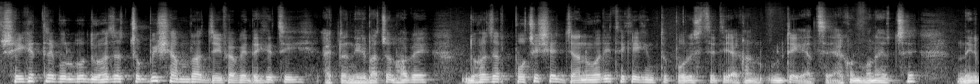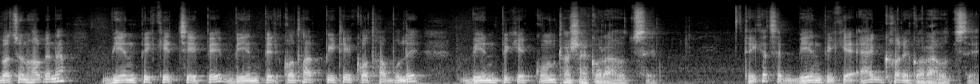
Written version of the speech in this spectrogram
সেই ক্ষেত্রে বলব দু হাজার চব্বিশে আমরা যেভাবে দেখেছি, একটা নির্বাচন হবে। দু হাজার পঁচিশের জানুয়ারি থেকে কিন্তু পরিস্থিতি এখন উল্টে গেছে। এখন মনে হচ্ছে নির্বাচন হবে না। বিএনপিকে চেপে, বিএনপির কথা পিঠে কথা বলে বিএনপিকে কোণঠাসা করা হচ্ছে। ঠিক আছে? বিএনপিকে এক ঘরে করা হচ্ছে।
